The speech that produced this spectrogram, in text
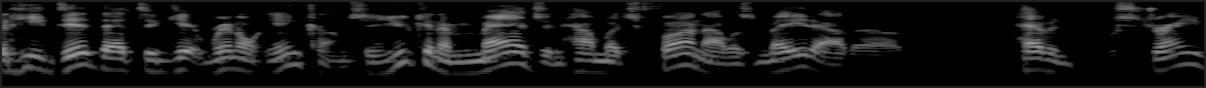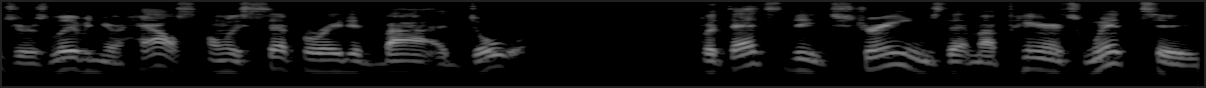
but he did that to get rental income. So you can imagine how much fun I was made out of having strangers live in your house only separated by a door. But that's the extremes that my parents went to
